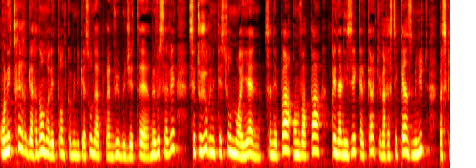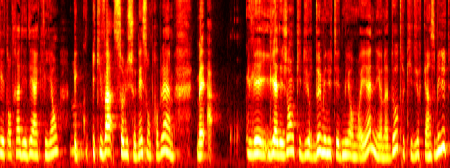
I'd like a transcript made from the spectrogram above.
on est très regardant dans les temps de communication d'un point de vue budgétaire, mais vous savez, c'est toujours une question de moyenne. Ce n'est pas, on ne va pas pénaliser quelqu'un qui va rester 15 minutes parce qu'il est en train d'aider un client et, et qui va solutionner son problème. Mais il, y a des gens qui durent deux minutes et demie en moyenne, et il y en a d'autres qui durent 15 minutes.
